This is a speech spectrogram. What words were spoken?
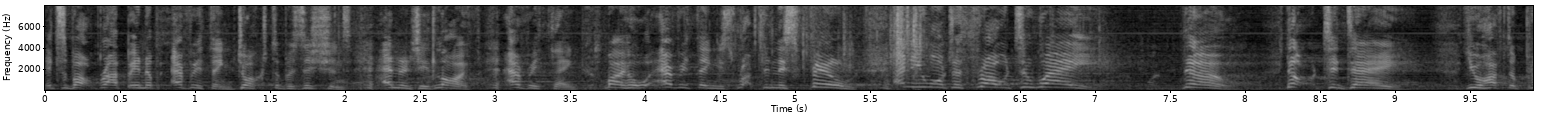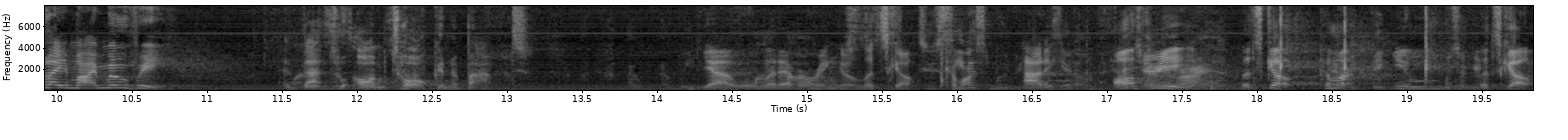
It's about wrapping up everything, juxtapositions, energy, life, everything. My whole everything is wrapped in this film, and you want to throw it away. No, not today. You have to play my movie. And that's what I'm talking about. Yeah, well, whatever, Ringo. Let's go. Come on. Out of here. All three of you. Let's go. Come on. You. Let's go.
